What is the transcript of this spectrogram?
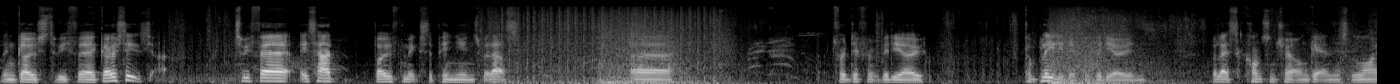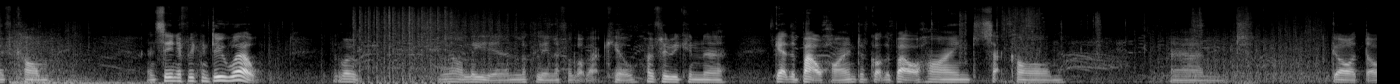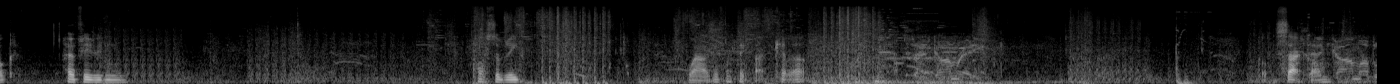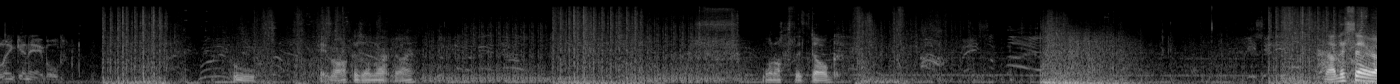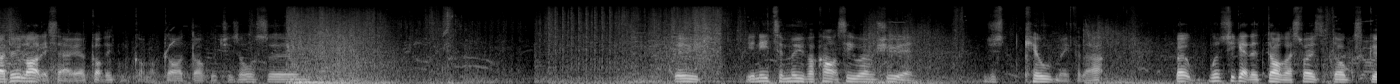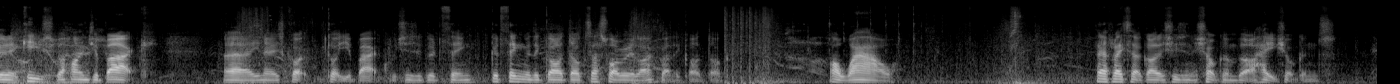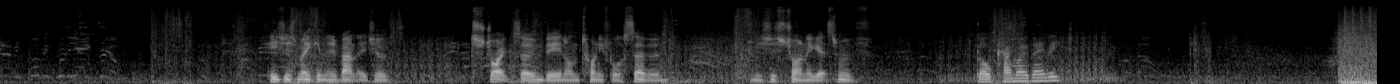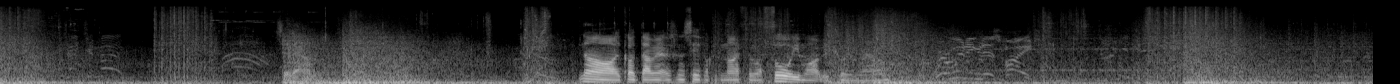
than Ghost. To be fair, Ghost is, to be fair, it's had both mixed opinions, but that's uh, for a different video completely different video in, but let's concentrate on getting this live com and seeing if we can do well. We are leading, and luckily enough I got that kill. Hopefully we can uh, get the Battle Hind. I've got the Battle Hind, Satcom, and Guard Dog. Hopefully we can possibly... Wow, as if I pick that kill up. Uplink enabled. Ooh, hit markers on that guy. One off the dog. Now this area, I do like this area. I've got the got my guard dog, which is awesome. Dude, you need to move. I can't see where I'm shooting. You just killed me for that. But once you get the dog, I suppose the dog's good. It keeps behind your back. Uh, you know, it's got got your back, which is a good thing. Good thing with the guard dogs. That's what I really like about the guard dog. Oh wow! Fair play to that guy that's using the shotgun, but I hate shotguns. He's just making an advantage of strike zone being on 24/7, and he's just trying to get some of gold camo, maybe. Sit down. No, god damn it, I was to see if I could knife him. I thought he might be coming around.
